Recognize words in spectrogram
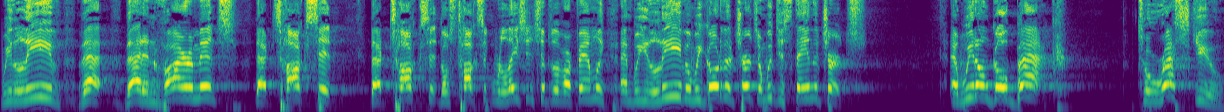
We leave that, that environment, that toxic, that toxic, those toxic relationships of our family, and we leave and we go to the church and we just stay in the church. And we don't go back to rescue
